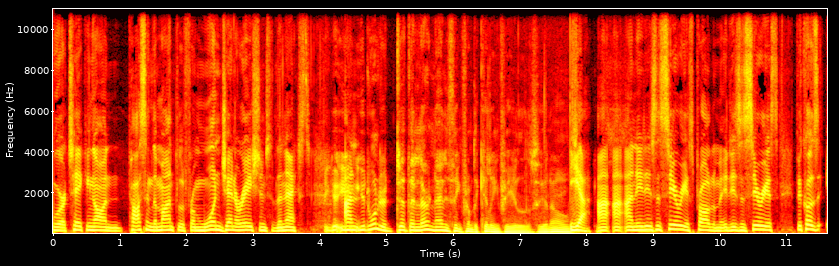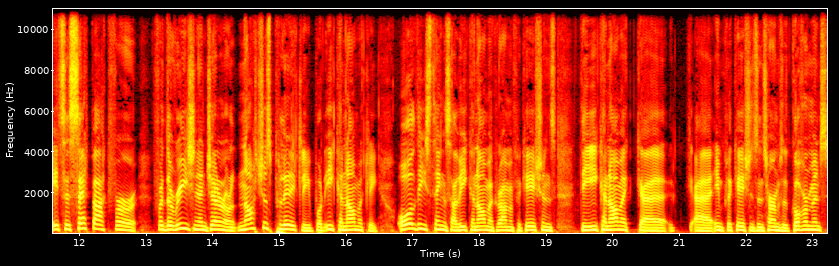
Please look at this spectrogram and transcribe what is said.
who are taking on, passing the mantle from one generation to the next. You, and you'd wonder, did they learn anything from the killing fields? You know? Yeah, uh, and it is a serious problem. It is a serious because it's a setback for for the region in general, not just politically but economically. All these things have economic ramifications. The economic uh, uh, implications in terms of government,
